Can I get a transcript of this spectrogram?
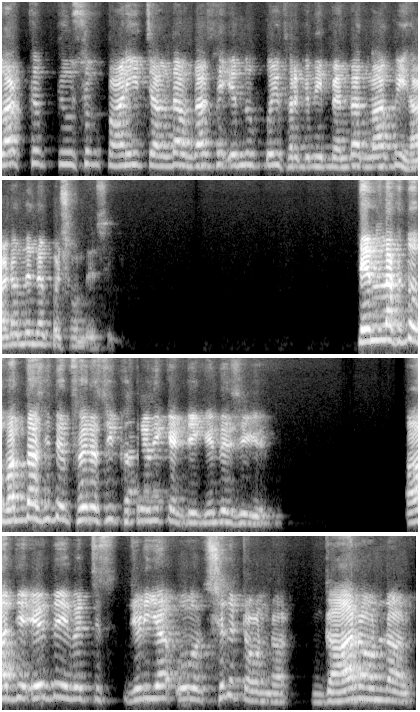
ਲੱਖ ਕਿਊਸਕ ਪਾਣੀ ਚੱਲਦਾ ਹੁੰਦਾ ਸੀ ਇਹਨੂੰ ਕੋਈ ਫ਼ਰਕ ਨਹੀਂ ਪੈਂਦਾ ਨਾ ਕੋਈ ਹੜ ਹੁੰਦੇ ਨਾ ਕੁਝ ਹੁੰਦੇ ਸੀ। 3 ਲੱਖ ਤੋਂ ਵੱਧਦਾ ਸੀ ਤੇ ਫਿਰ ਅਸੀਂ ਖਤਰੇ ਦੀ ਘੰਟੀ ਕਹਿੰਦੇ ਸੀਗੇ। ਅੱਜ ਇਹਦੇ ਵਿੱਚ ਜਿਹੜੀ ਆ ਉਹ ਸਿੱਧ ਆਉਣ ਨਾਲ, ਗਾਰ ਆਉਣ ਨਾਲ,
